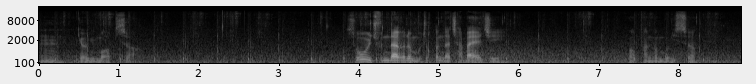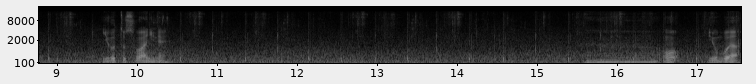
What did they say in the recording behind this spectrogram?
음 여기 뭐 없어. 소울 준다 그럼 무조건 다 잡아야지. 어 방금 뭐 있어? 이것도 소환이네? 아, 어? 이거 뭐야?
